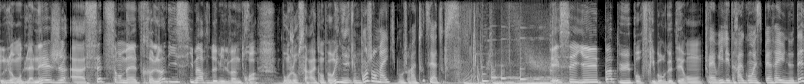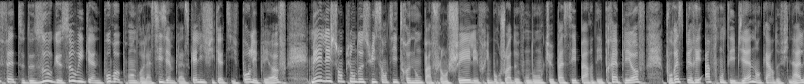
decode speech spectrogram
nous aurons de la neige à 700 mètres, lundi 6 mars 2023. Bonjour Sarah Camporini. Bonjour Mike, bonjour à toutes et à tous. earth. Essayez, pas pu pour Fribourg-Gotteron. Ah oui, les Dragons espéraient une défaite de Zoug ce week-end pour reprendre la sixième place qualificative pour les playoffs. Mais les champions de Suisse en titre n'ont pas flanché. Les Fribourgeois devront donc passer par des pré-playoffs pour espérer affronter bien en quart de finale.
